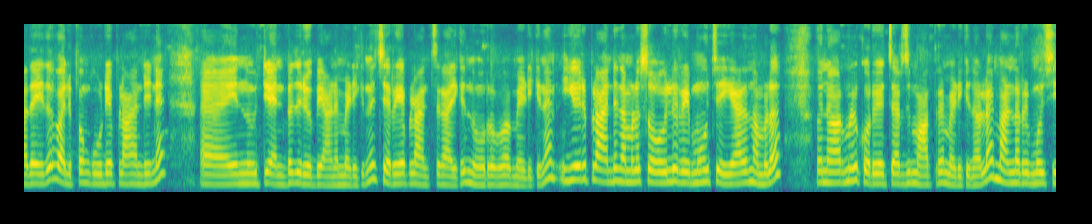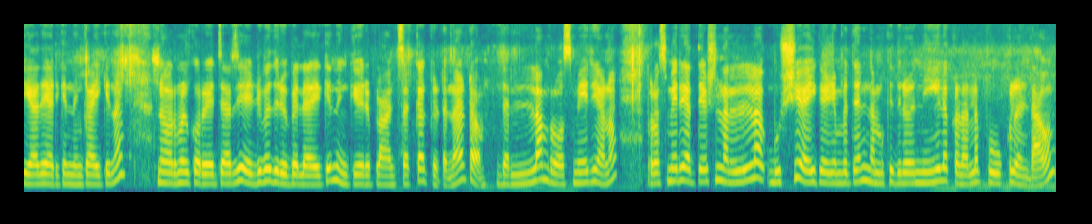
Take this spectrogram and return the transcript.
അതായത് വലിപ്പം കൂടിയ പ്ലാന്റിന് നൂറ്റി അൻപത് രൂപയാണ് മേടിക്കുന്നത്. ചെറിയ പ്ലാന്റ്സിനായിരിക്കും നൂറ് രൂപ മേടിക്കുന്നത്. ഈ ഒരു പ്ലാന്റ് നമ്മൾ സോയിൽ റിമൂവ് ചെയ്യാതെ നമ്മൾ നോർമൽ കൊറിയർ ചാർജ് മാത്രമേ മേടിക്കുന്നുള്ളൂ. മണ്ണ് റിമൂവ് ചെയ്യാതെ ആയിരിക്കും നിങ്ങൾക്ക് അയക്കുന്നത്. നോർമൽ കൊറിയർ ചാർജ് എഴുപത് രൂപയിലായിരിക്കും നിങ്ങൾക്ക് ഈ ഒരു പ്ലാന്റ്സ് ഒക്കെ കിട്ടുന്നത് കേട്ടോ. ഇതെല്ലാം റോസ്മേരിയാണ് റോസ്മേരി അത്യാവശ്യം നല്ല ബുഷിയായി കഴിയുമ്പോഴത്തേനും നമുക്ക് ഇതിലൊരു നീല കളറിലെ പൂക്കളുണ്ടാവും.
